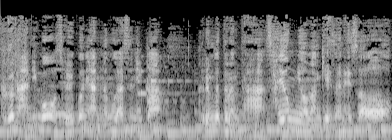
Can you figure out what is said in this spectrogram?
그건 아니고 소유권이 안 넘어갔으니까 그런 것들은 다 사용료만 계산해서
